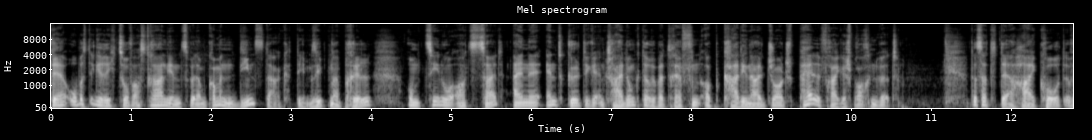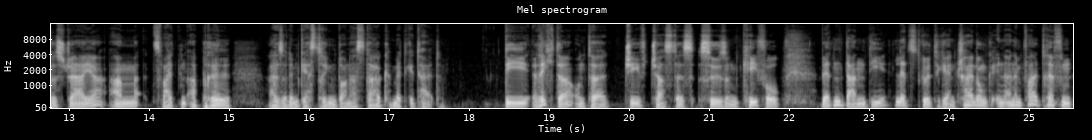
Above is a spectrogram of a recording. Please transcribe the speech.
Der oberste Gerichtshof Australiens wird am kommenden Dienstag, dem 7. April, um 10 Uhr Ortszeit eine endgültige Entscheidung darüber treffen, ob Kardinal George Pell freigesprochen wird. Das hat der High Court of Australia am 2. April, also dem gestrigen Donnerstag, mitgeteilt. Die Richter unter Chief Justice Susan Kefo werden dann die letztgültige Entscheidung in einem Fall treffen,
